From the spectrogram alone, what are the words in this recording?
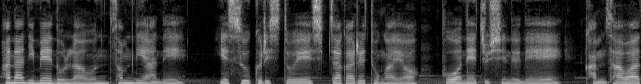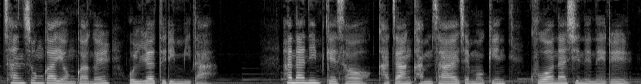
하나님의 놀라운 섭리 안에 예수 그리스도의 십자가를 통하여 구원해 주신 은혜에 감사와 찬송과 영광을 올려드립니다. 하나님께서 가장 감사할 제목인 구원하신 은혜를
